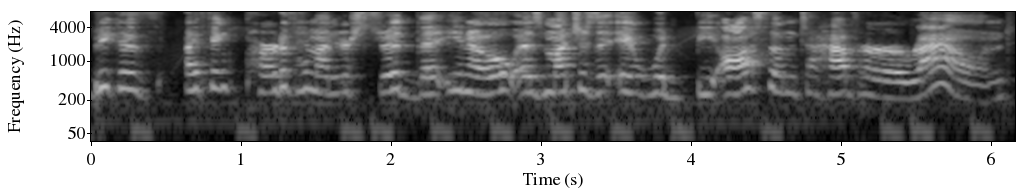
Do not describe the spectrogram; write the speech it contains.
because I think part of him understood that, you know, as much as it would be awesome to have her around,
